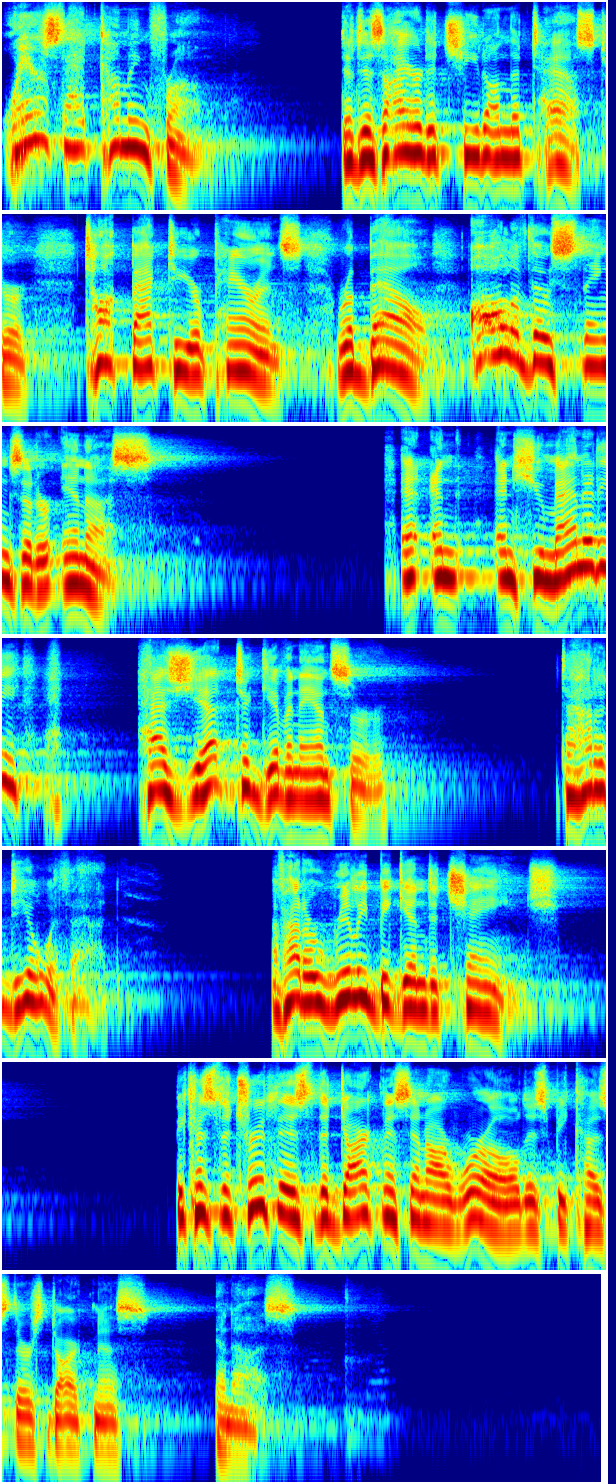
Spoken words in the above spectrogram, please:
where's that coming from? The desire to cheat on the test or talk back to your parents, rebel, all of those things that are in us. And, and, and humanity has yet to give an answer to how to deal with that, of how to really begin to change. Because the truth is, the darkness in our world is because there's darkness in us.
